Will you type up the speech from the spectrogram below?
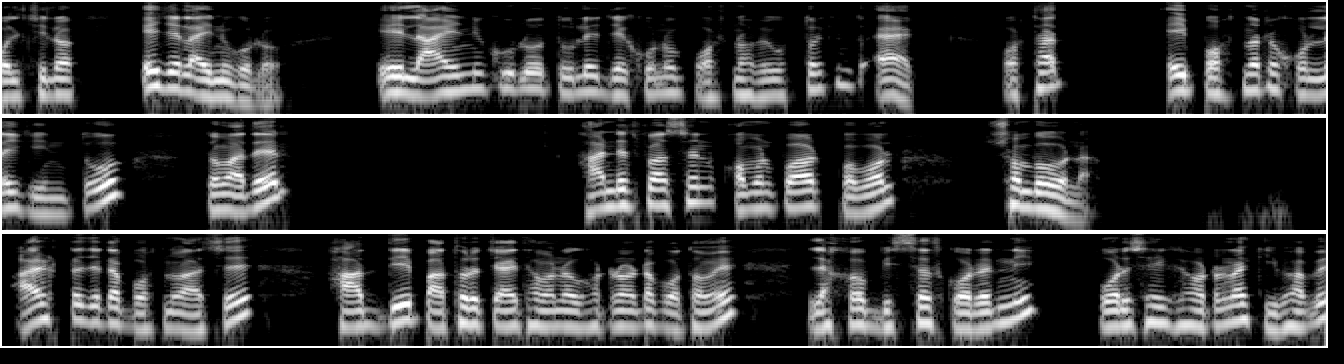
বলছিল, এই যে লাইনগুলো, এই লাইনগুলো তুলে যে কোনো প্রশ্ন হবে, উত্তর কিন্তু এক, অর্থাৎ এই প্রশ্নটা করলেই কিন্তু তোমাদের হান্ড্রেড পার্সেন্ট কমন পাওয়ার প্রবল সম্ভাবনা। আরেকটা যেটা প্রশ্ন আছে, হাত দিয়ে পাথরে চাই থামানোর ঘটনাটা প্রথমে লেখক বিশ্বাস করেননি, পরে সেই ঘটনা কীভাবে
